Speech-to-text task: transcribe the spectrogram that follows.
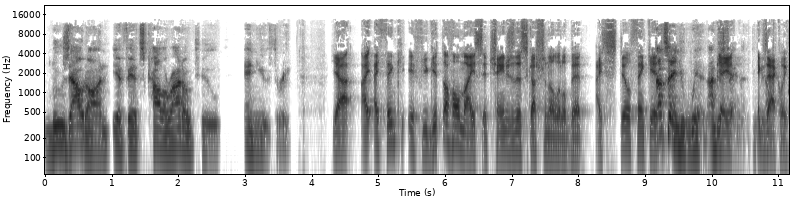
lose out on if it's Colorado two and you three. Yeah, I, I, think if you get the home ice, it changes the discussion a little bit. I still think it. Not saying you win. I'm just yeah, saying. Yeah, exactly.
